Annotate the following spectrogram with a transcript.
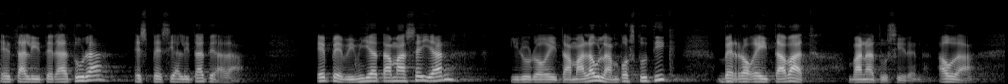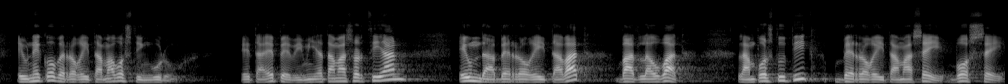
eta literatura espezialitatea da. EPE 2006an, irurogeita malau lanpostutik, berrogeita bat banatu ziren. Hau da, euneko berrogeita mabost inguru. Eta EPE 2008an, eunda berrogeita bat, bat lau bat, lanpostutik berrogeita masei, bost zei.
